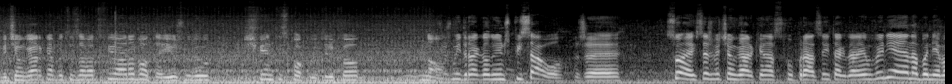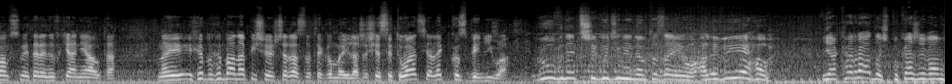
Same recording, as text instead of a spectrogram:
Wyciągarka by tu załatwiła robotę i już by był święty spokój, tylko no. Już mi Dragon Winch pisało, że słuchaj, chcesz wyciągarkę na współpracę i tak dalej. Ja mówię, nie, no bo nie mam w sumie terenówki ani auta. No i chyba, chyba napiszę jeszcze raz do tego maila, że się sytuacja lekko zmieniła. Równe 3 godziny nam to zajęło, ale wyjechał. Jaka radość, pokażę wam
